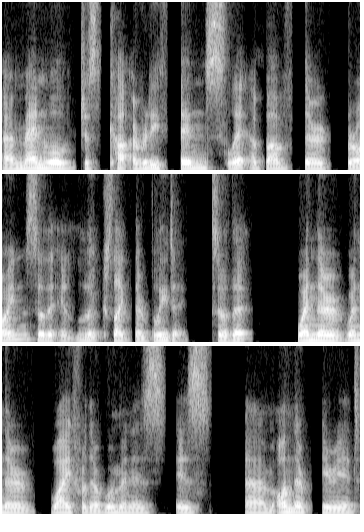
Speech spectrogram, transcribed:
uh, men will just cut a really thin slit above their groin so that it looks like they're bleeding so that when their when their wife or their woman is is um, on their period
